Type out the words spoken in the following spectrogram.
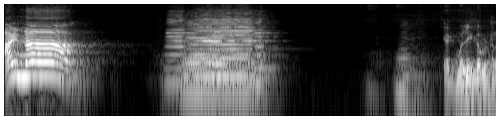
ಅಣ್ಣ. ಯಾಕೆ ಮಲಿಕ ಬಿಟ್ರ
